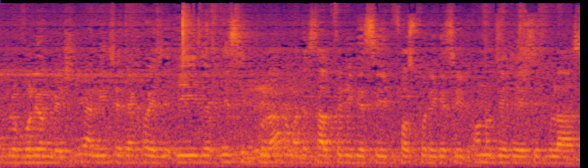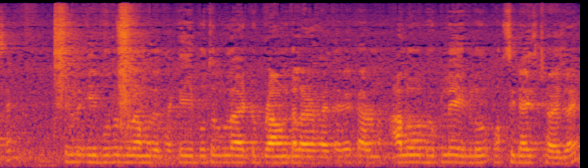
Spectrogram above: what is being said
এগুলো ভলিউম বেশি। আর নিচে দেখো, এই যে এই যে অ্যাসিডগুলো, আমাদের সালফেরিক অ্যাসিড, ফসফরিক অ্যাসিড, অন্য যে যে অ্যাসিডগুলো আছে, সেগুলো এই বোতলগুলোর মধ্যে থাকে। এই বোতলগুলো একটু ব্রাউন কালার হয়ে থাকে, কারণ আলো ঢুকলে এগুলো অক্সিডাইজড হয়ে যায়।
